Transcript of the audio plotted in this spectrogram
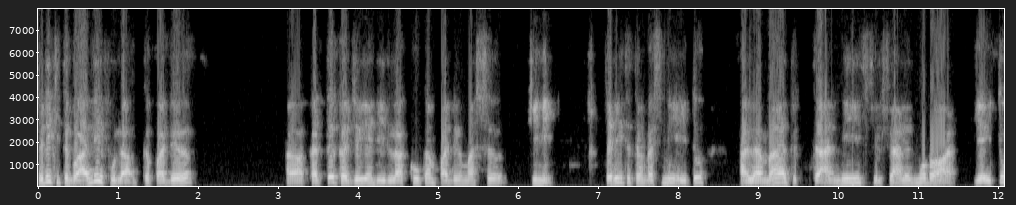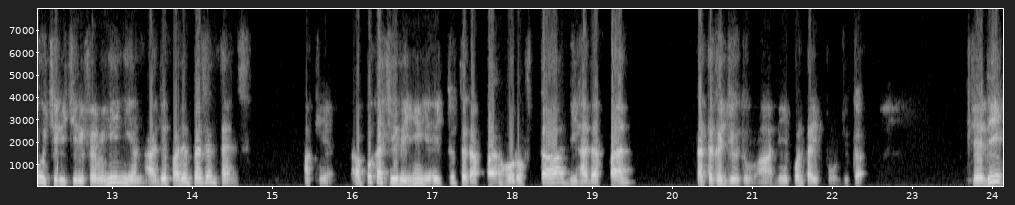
Jadi kita beralih pula kepada uh, kata kerja yang dilakukan pada masa kini. Jadi kita tengok kat sini iaitu alamat ta'nis fil fi'l al-mudhari' iaitu ciri-ciri feminin yang ada pada present tense. Okey, apakah cirinya iaitu terdapat huruf ta di hadapan kata kerja tu. Ha, ni pun typo juga. Jadi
